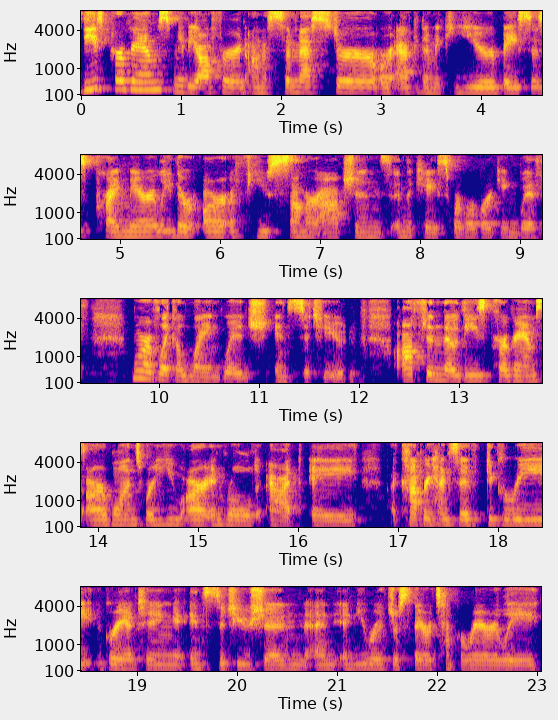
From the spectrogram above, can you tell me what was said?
these programs may be offered on a semester or academic year basis. Primarily, there are a few summer options in the case where we're working with more of like a language institute. Often, though, these programs are ones where you are enrolled at a a comprehensive degree granting institution and, and you were just there temporarily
